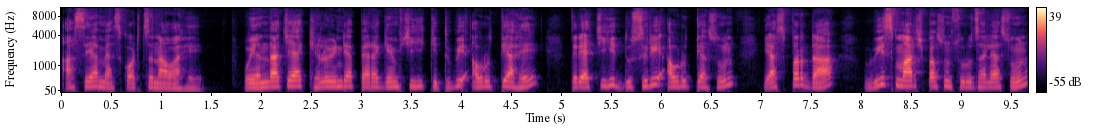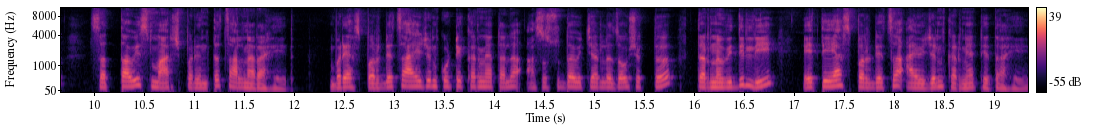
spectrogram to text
असं या मॅस्कॉटचं नाव आहे. व यंदाच्या या खेलो इंडिया पॅरा गेम्सची ही कितवी आवृत्ती आहे? तर याची ही दुसरी आवृत्ती असून या स्पर्धा वीस मार्चपासून सुरू झाल्या असून सत्तावीस मार्चपर्यंत चालणार आहेत. बरं या स्पर्धेचं आयोजन कुठे करण्यात आलं असं सुद्धा विचारलं जाऊ शकतं. तर नवी दिल्ली येथे या स्पर्धेचं आयोजन करण्यात येत आहे.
